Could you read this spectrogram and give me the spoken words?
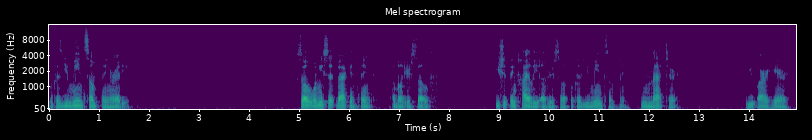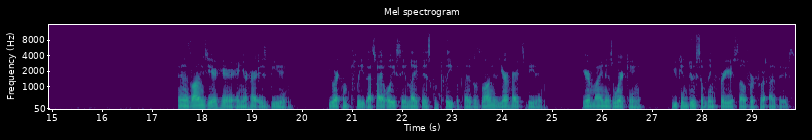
because you mean something already. So when you sit back and think about yourself, you should think highly of yourself because you mean something. You matter. You are here. And as long as you're here and your heart is beating, you are complete. That's why I always say life is complete because as long as your heart's beating, your mind is working, you can do something for yourself or for others.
